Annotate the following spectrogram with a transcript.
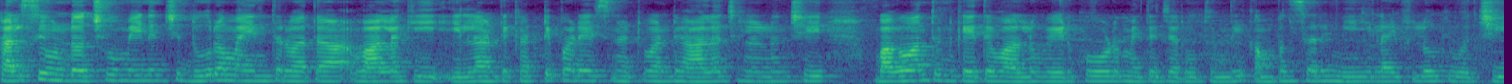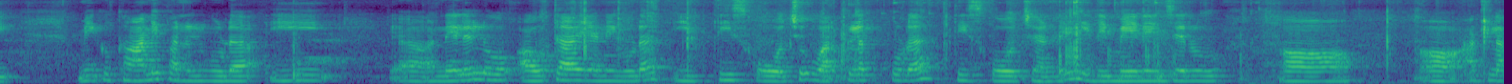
కలిసి ఉండొచ్చు. మీ నుంచి దూరం అయిన తర్వాత వాళ్ళకి ఇలాంటి కట్టిపడేసినటువంటి ఆలోచనల నుంచి భగవంతునికి అయితే వాళ్ళు వేడుకోవడం అయితే జరుగుతుంది. కంపల్సరీ మీ లైఫ్లోకి వచ్చి మీకు కాని పనులు కూడా ఈ నెలలో అవుతాయని కూడా ఇది తీసుకోవచ్చు. వర్క్లకు కూడా తీసుకోవచ్చు అండి ఇది మేనేజరు అట్లా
